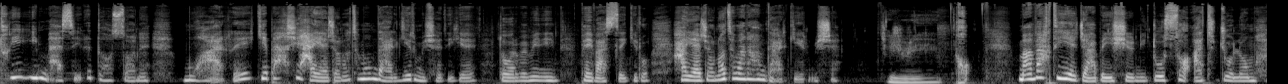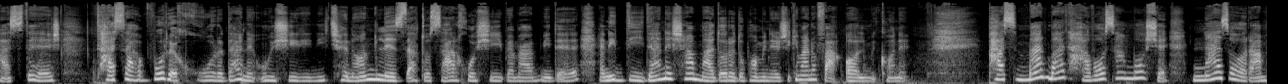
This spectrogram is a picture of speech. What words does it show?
توی این مسیر داستان محرک یه بخشی هیجانات ما هم درگیر میشه دیگه. دوباره ببین این پیوستگی رو. هیجانات من هم درگیر میشه. چجوری؟ خب من وقتی یه جعبه شیرینی دو ساعت جلوم هستش تصور خوردن اون شیرینی چنان لذت و سرخوشی به من میده. یعنی دیدنش هم مدار دوپامینرژی که منو فعال می‌کنه. پس من باید حواسم باشه نذارم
